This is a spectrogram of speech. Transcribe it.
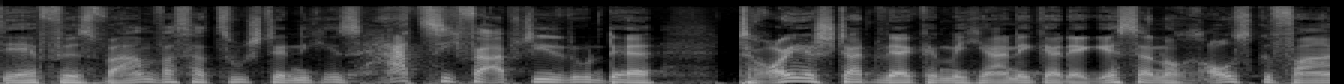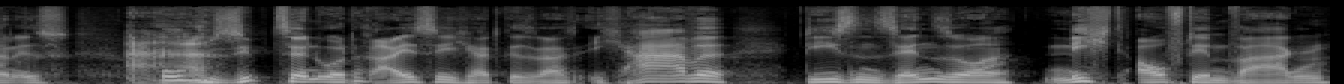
der fürs Warmwasser zuständig ist, hat sich verabschiedet und der treue Stadtwerke-Mechaniker, der gestern noch rausgefahren ist, um 17.30 Uhr hat gesagt, ich habe diesen Sensor nicht auf dem Wagen.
